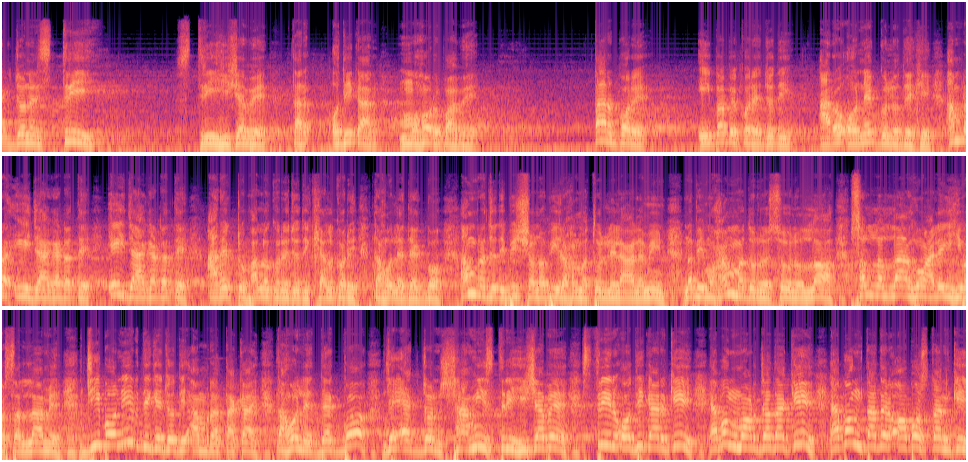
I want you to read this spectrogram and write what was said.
একজনের স্ত্রী স্ত্রী হিসেবে তার অধিকার মোহর পাবে। তারপরে এইভাবে করে যদি আরও অনেকগুলো দেখি, আমরা এই জায়গাটাতে এই জায়গাটাতে আরেকটু ভালো করে যদি খেয়াল করি, তাহলে দেখব, আমরা যদি বিশ্ব নবী রহমতুল্লাহ আলমিন, নবী মোহাম্মদুর রসুল্লাহ সাল্লাহু আলহি ওসাল্লামের জীবনীর দিকে যদি আমরা তাকাই, তাহলে দেখব যে একজন স্বামী স্ত্রী হিসাবে স্ত্রীর অধিকার কি এবং মর্যাদা কি এবং তাদের অবস্থান কি?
